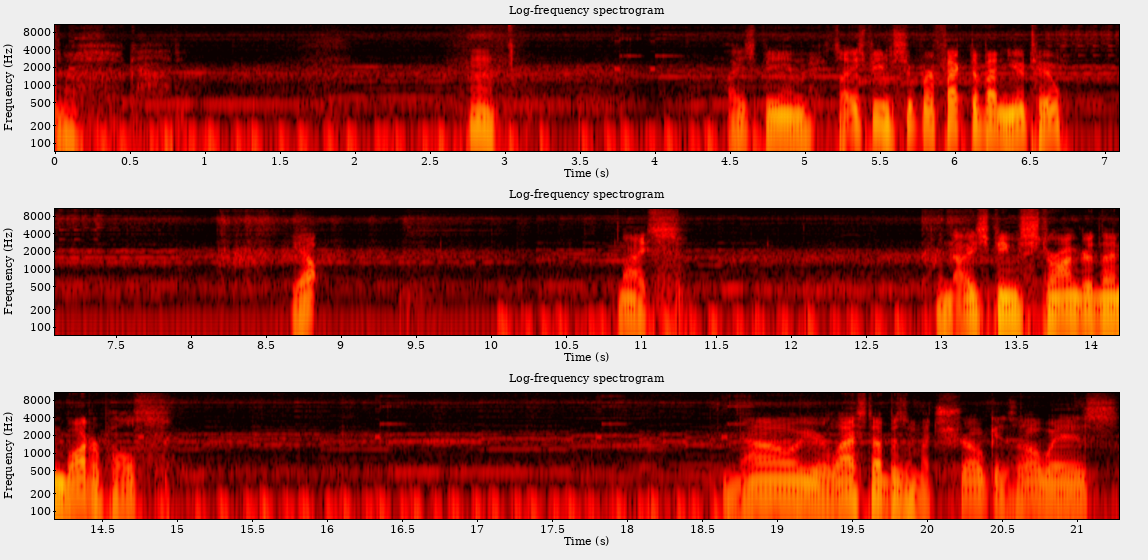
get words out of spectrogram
Oh, God. Hmm. Ice Beam. Is Ice Beam super effective on you, too? Yep. Nice. And Ice Beam stronger than Water Pulse. Now your last up is a Machoke, as always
